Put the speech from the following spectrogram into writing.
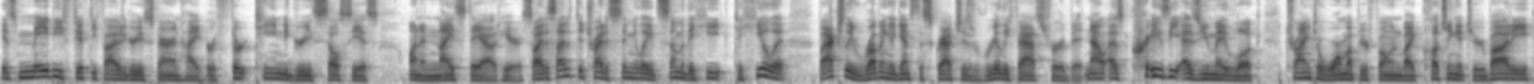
it's maybe 55 degrees Fahrenheit or 13 degrees Celsius on a nice day out here. So I decided to try to simulate some of the heat to heal it by actually rubbing against the scratches really fast for a bit. Now, as crazy as you may look, trying to warm up your phone by clutching it to your body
